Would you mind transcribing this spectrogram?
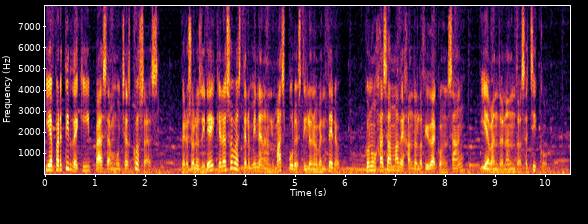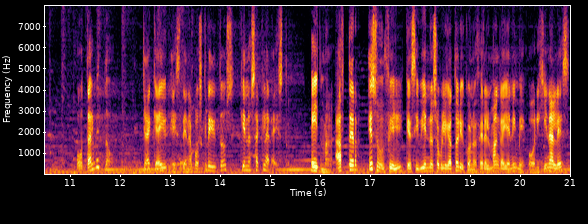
Y a partir de aquí pasan muchas cosas, pero solo os diré que las ovas terminan al más puro estilo noventero, con un Hasama dejando la ciudad con San y abandonando a Sachiko. O tal vez no, ya que hay escena post créditos que nos aclara esto. Eight Man After es un film que si bien no es obligatorio conocer el manga y anime originales,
